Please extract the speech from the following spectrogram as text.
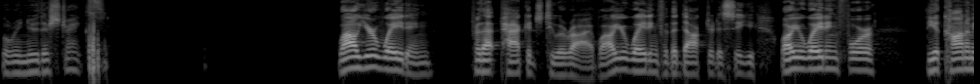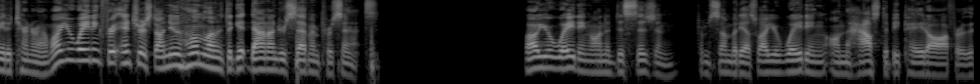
will renew their strength. While you're waiting for that package to arrive, while you're waiting for the doctor to see you, while you're waiting for the economy to turn around, while you're waiting for interest on new home loans to get down under 7%, while you're waiting on a decision from somebody else, while you're waiting on the house to be paid off or the,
